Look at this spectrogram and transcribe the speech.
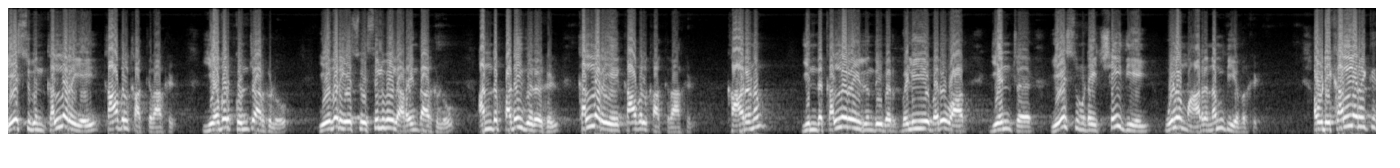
இயேசுவின் கல்லறையை காவல் காக்கிறார்கள். எவர் கொன்றார்களோ எவர் இயேசுவை சிலுவையில் அறைந்தார்களோ அந்த படை வீரர்கள் கல்லறையை காவல் காக்கிறார்கள். காரணம் இந்த கல்லறையிலிருந்து இவர் வெளியே வருவார் என்ற இயேசுனுடைய செய்தியை உளமாற நம்பியவர்கள். அவருடைய கல்லறைக்கு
